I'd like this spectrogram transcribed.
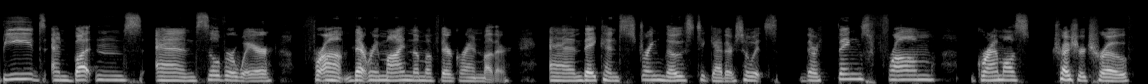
beads and buttons and silverware from that remind them of their grandmother and they can string those together. So it's they're things from grandma's treasure trove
